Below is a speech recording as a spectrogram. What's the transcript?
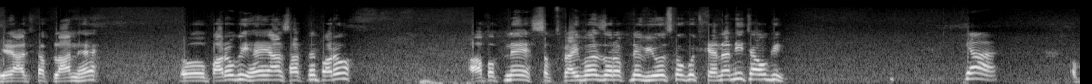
ये आज का प्लान है। तो पारो भी है यहाँ साथ में। पारो आप अपने सब्सक्राइबर्स और अपने व्यूअर्स को कुछ कहना नहीं चाहोगी? क्या? अब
